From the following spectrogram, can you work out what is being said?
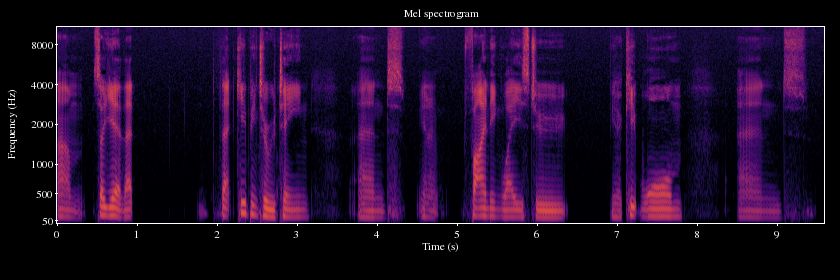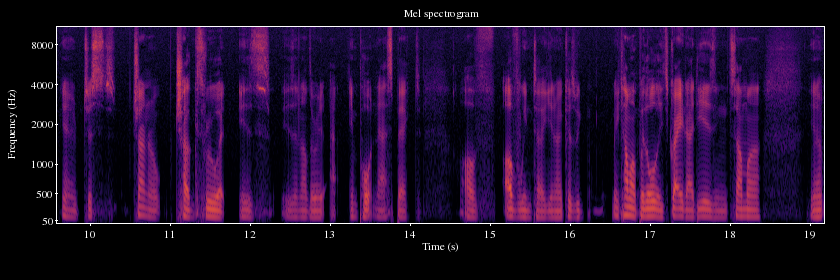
Um, so yeah, that that keeping to routine and you know finding ways to you know keep warm and you know just trying to chug through it is is another a- important aspect of of winter. You know, 'cause we we come up with all these great ideas in summer. You know,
